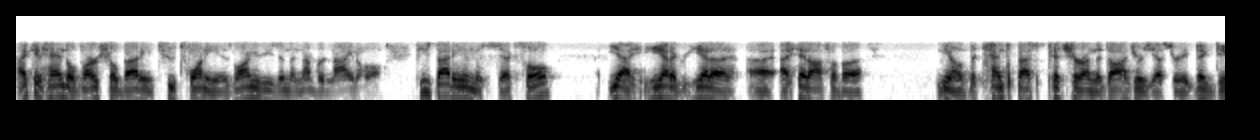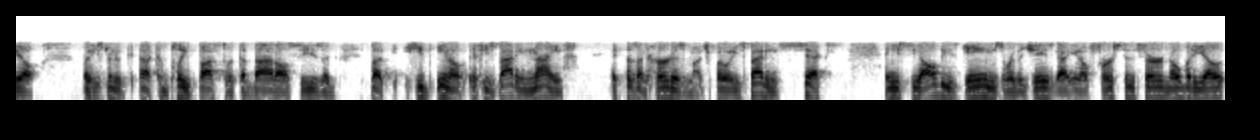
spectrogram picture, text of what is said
I could handle Varsho batting 220 as long as he's in the number nine hole. If he's batting in the six hole, yeah, he had a he had a a, a hit off of a you know the tenth best pitcher on the Dodgers yesterday. Big deal, but he's been a complete bust with the bat all season. But he, you know, if he's batting ninth, it doesn't hurt as much. But when he's batting sixth, and you see all these games where the Jays got you know first and third, nobody out,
